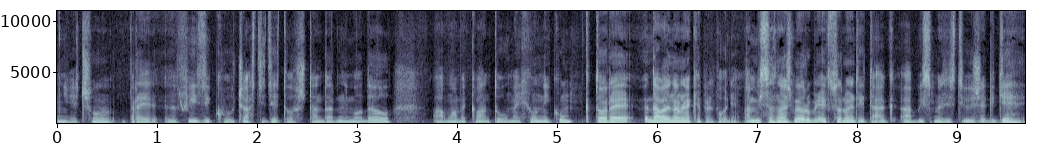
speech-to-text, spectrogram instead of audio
niečo. Pre fyziku častíc je to štandardný model a máme kvantovú mechaniku, ktoré dávajú nám nejaké predpovede. A my sa snažíme robiť experimenty tak, aby sme zistili, že kde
